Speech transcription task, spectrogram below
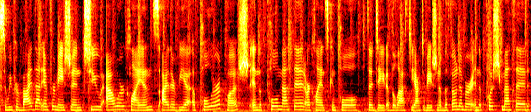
So we provide that information to our clients either via a pull or a push. In the pull method, our clients can pull the date of the last deactivation of the phone number. In the push method,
